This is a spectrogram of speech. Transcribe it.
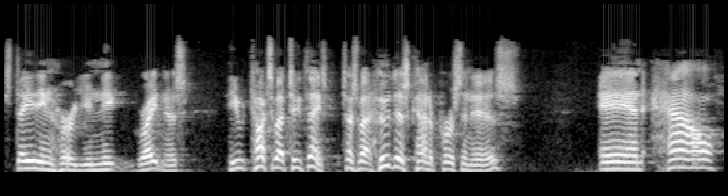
stating her unique greatness, he talks about two things. He talks about who this kind of person is, and how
